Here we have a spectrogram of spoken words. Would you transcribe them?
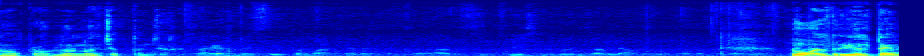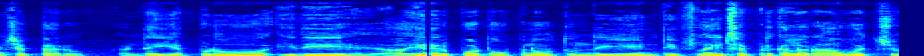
నో ప్రాబ్లం అని వాళ్ళు చెప్తాం జరిగింది వాళ్ళు రియల్ టైం చెప్పారు. అంటే ఎప్పుడు ఇది ఎయిర్పోర్ట్ ఓపెన్ అవుతుంది ఏంటి ఫ్లైట్స్ ఎప్పటికల్లా రావచ్చు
